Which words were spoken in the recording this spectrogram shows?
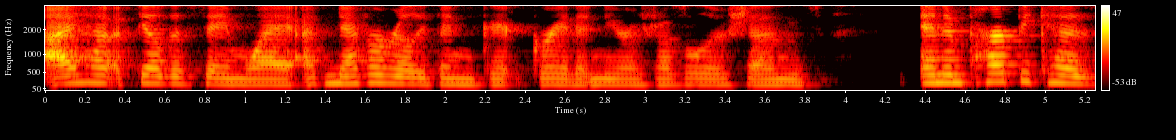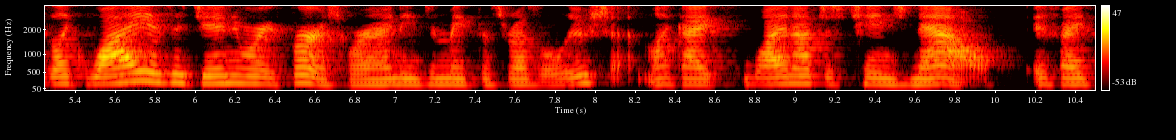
I have, feel the same way. I've never really been great at New Year's resolutions. And in part because like why is it January 1st where I need to make this resolution? Like I why not just change now? If I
